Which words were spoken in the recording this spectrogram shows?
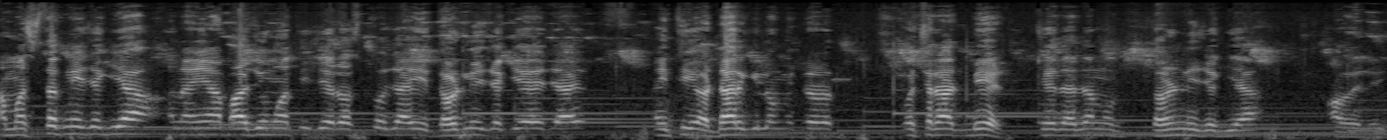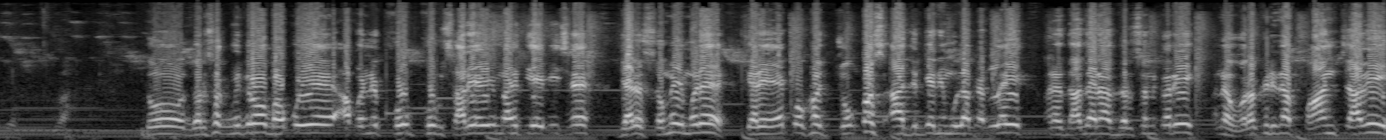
આ મસ્તકની જગ્યા અને અહીંયા બાજુમાંથી જે રસ્તો જાય એ ધડની જગ્યાએ જાય. અહીંથી અઢાર કિલોમીટર વછરાજ બેટ જે દાદાનું ધડની જગ્યા આવેલી છે. તો દર્શક મિત્રો બાપુએ આપણને ખૂબ ખૂબ સારી એવી માહિતી આપી છે. જ્યારે સમય મળે ત્યારે એક વખત ચોક્કસ આ જગ્યાની મુલાકાત લઈ અને દાદાના દર્શન કરી અને વરખડીના પાન ચાવી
